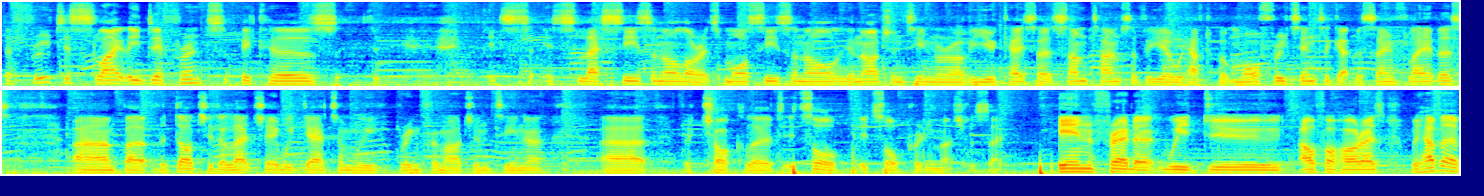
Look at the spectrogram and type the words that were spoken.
The fruit is slightly different because it's it's less seasonal or it's more seasonal in Argentina or the UK. So sometimes of the year we have to put more fruit in to get the same flavors. Uh, but the dulce de leche we get and we bring from Argentina, uh, the chocolate, it's all it's all pretty much the same. In Freda we do alfajores. We have a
